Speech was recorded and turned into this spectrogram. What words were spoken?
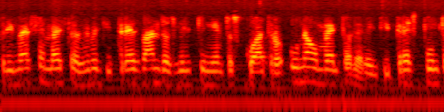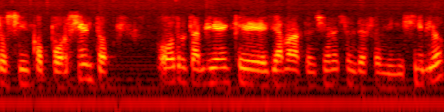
primer semestre de 2023 van 2.504, un aumento de 23.5%. Otro también que llama la atención es el de feminicidio,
